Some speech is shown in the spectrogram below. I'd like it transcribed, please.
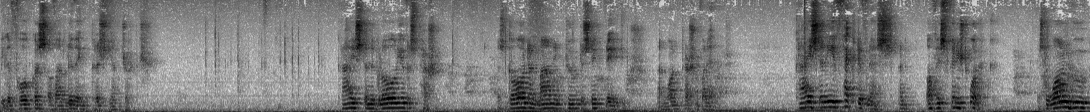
be the focus of our living Christian church. Christ in the glory of his passion, as God and man in two distinct natures and one person forever. Christ in the effectiveness and of his finished work, as the one who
